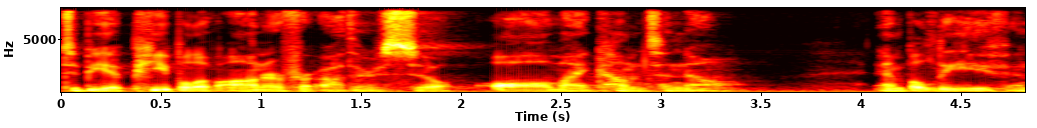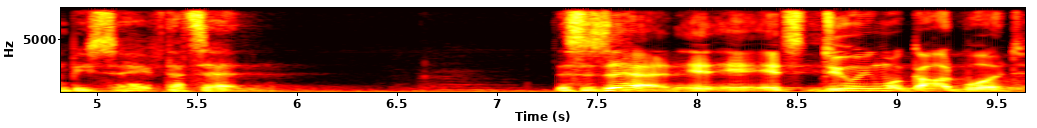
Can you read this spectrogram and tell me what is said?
to be a people of honor for others, so all might come to know and believe and be saved. That's it. This is it. it, it's doing what God would,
